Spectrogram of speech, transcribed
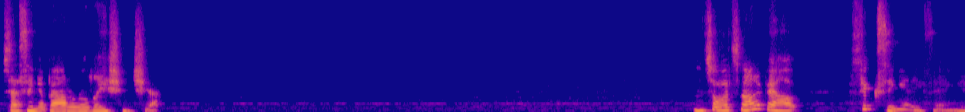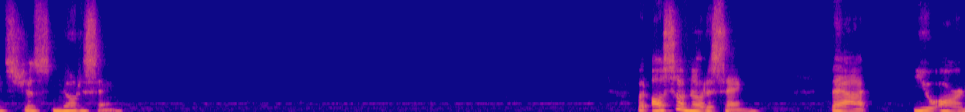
obsessing about a relationship. And so it's not about fixing anything, it's just noticing. But also noticing that you are,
